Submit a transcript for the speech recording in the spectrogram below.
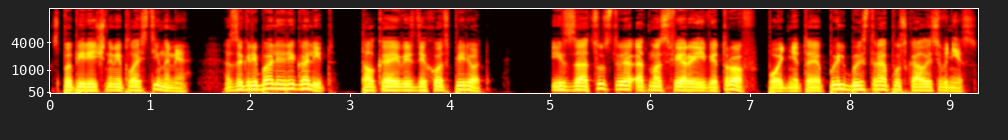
с поперечными пластинами, загребали реголит, толкая вездеход вперед. Из-за отсутствия атмосферы и ветров, поднятая пыль быстро опускалась вниз.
